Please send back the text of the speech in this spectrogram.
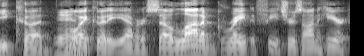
He could. Yeah. Boy, could he ever. So, a lot of great features on here.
